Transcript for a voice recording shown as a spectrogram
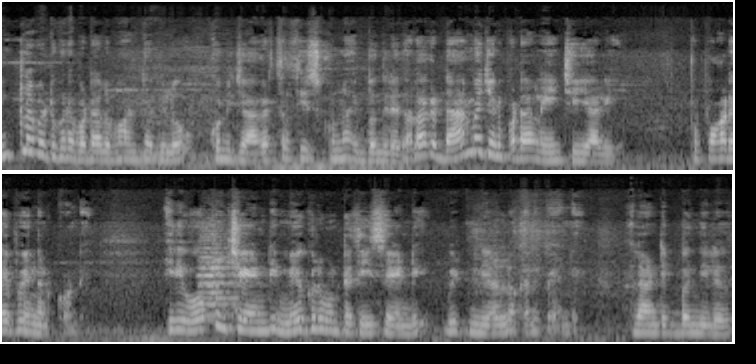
ఇంట్లో పెట్టుకునే పటాలు వంటకిలో కొన్ని జాగ్రత్తలు తీసుకున్న ఇబ్బంది లేదు. అలాగే డ్యామేజ్ అయిన పటాలను ఏం చేయాలి? ఇప్పుడు పాడైపోయింది అనుకోండి ఇది ఓపెన్ చేయండి మేకులు ఉంటే తీసేయండి వీటిని నీళ్ళలో కలిపేయండి. ఎలాంటి ఇబ్బంది లేదు.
